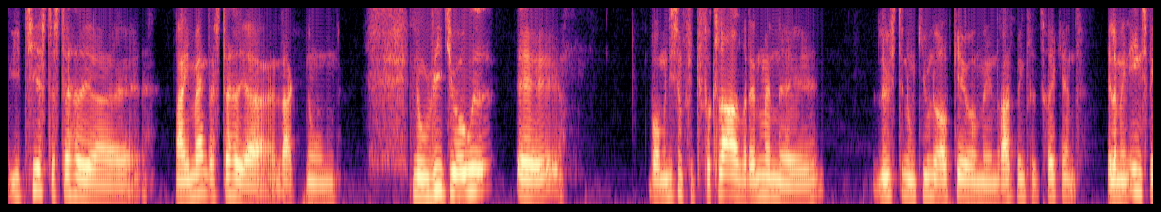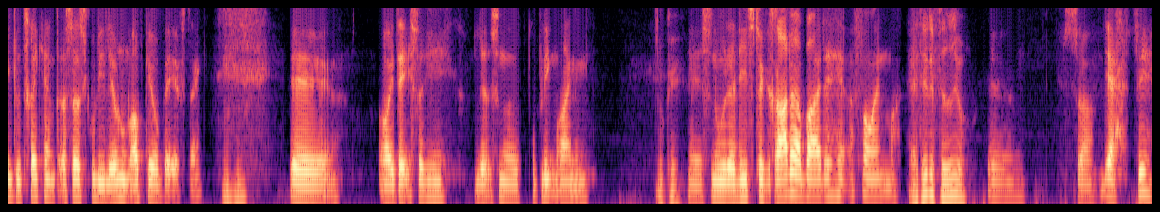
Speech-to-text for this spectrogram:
i tirsdags, der havde jeg... Øh, nej, i mandags, der havde jeg lagt nogle, nogle videoer ud, øh, hvor man ligesom fik forklaret, hvordan man øh, løste nogle givende opgaver med en retvinklet trekant, eller med en ensvinklet trekant, og så skulle de lave nogle opgaver bagefter, ikke? Mm-hmm. Øh, og i dag, så har de lavet sådan noget problemregning. Okay. Øh, så nu er der lige et stykke rettearbejde her foran mig. Ja, det er det fede jo. Øh, så ja, det,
